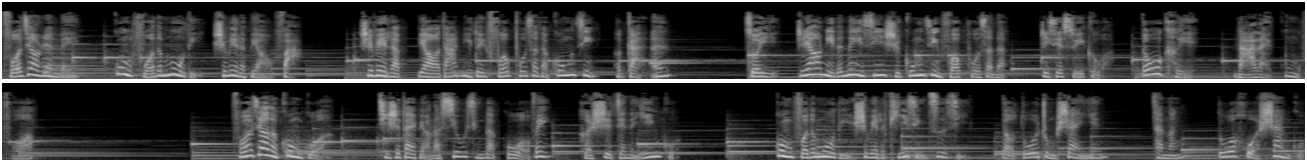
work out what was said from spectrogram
佛教认为，供佛的目的是为了表法，是为了表达你对佛菩萨的恭敬和感恩。所以，只要你的内心是恭敬佛菩萨的，这些水果都可以拿来供佛。佛教的供果，其实代表了修行的果位和世间的因果。供佛的目的是为了提醒自己要多种善因，才能多获善果。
